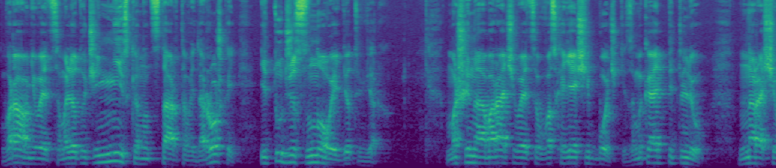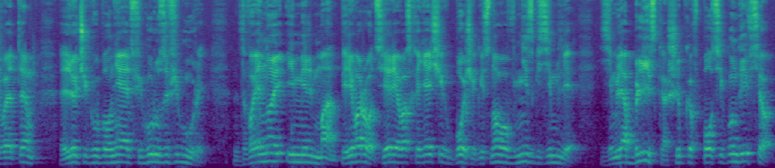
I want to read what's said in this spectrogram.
Выравнивает самолет очень низко над стартовой дорожкой и тут же снова идет вверх. Машина оборачивается в восходящей бочке, замыкает петлю. Наращивая темп, летчик выполняет фигуру за фигурой – Двойной Имельман, переворот, серия восходящих бочек и снова вниз к земле. Земля близко, ошибка в полсекунды и все.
